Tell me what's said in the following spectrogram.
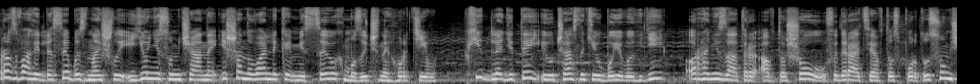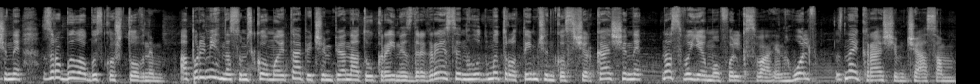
Розваги для себе знайшли і юні сумчани, і шанувальники місцевих музичних гуртів. Вхід для дітей і учасників бойових дій організатори автошоу Федерація автоспорту Сумщини зробила безкоштовним. А переміг на сумському етапі чемпіонату України з дрегрейсингу Дмитро Тимченко з Черкащини на своєму Volkswagen Golf з найкращим часом.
